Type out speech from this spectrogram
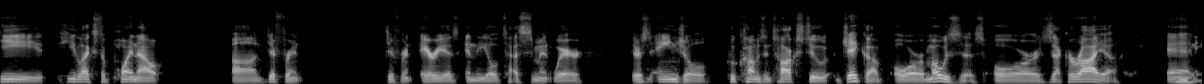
he he likes to point out uh, different different areas in the Old Testament where there's an angel who comes and talks to Jacob or Moses or Zechariah. And mm-hmm. he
